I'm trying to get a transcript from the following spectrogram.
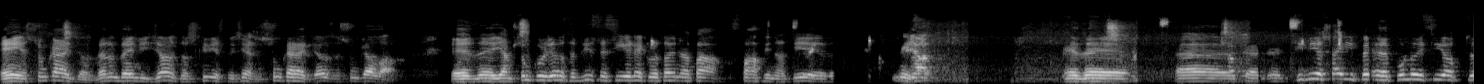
E, shumë karagjoz, vetëm do e dëgjosh, do shkrihesh së qeshuri, shumë karagjoz dhe shumë galla. Edhe jam shumë kurioz të di se si i rekrutojnë ata stafin atje edhe... Ja. Edhe... Cili është ai punonjësi jot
